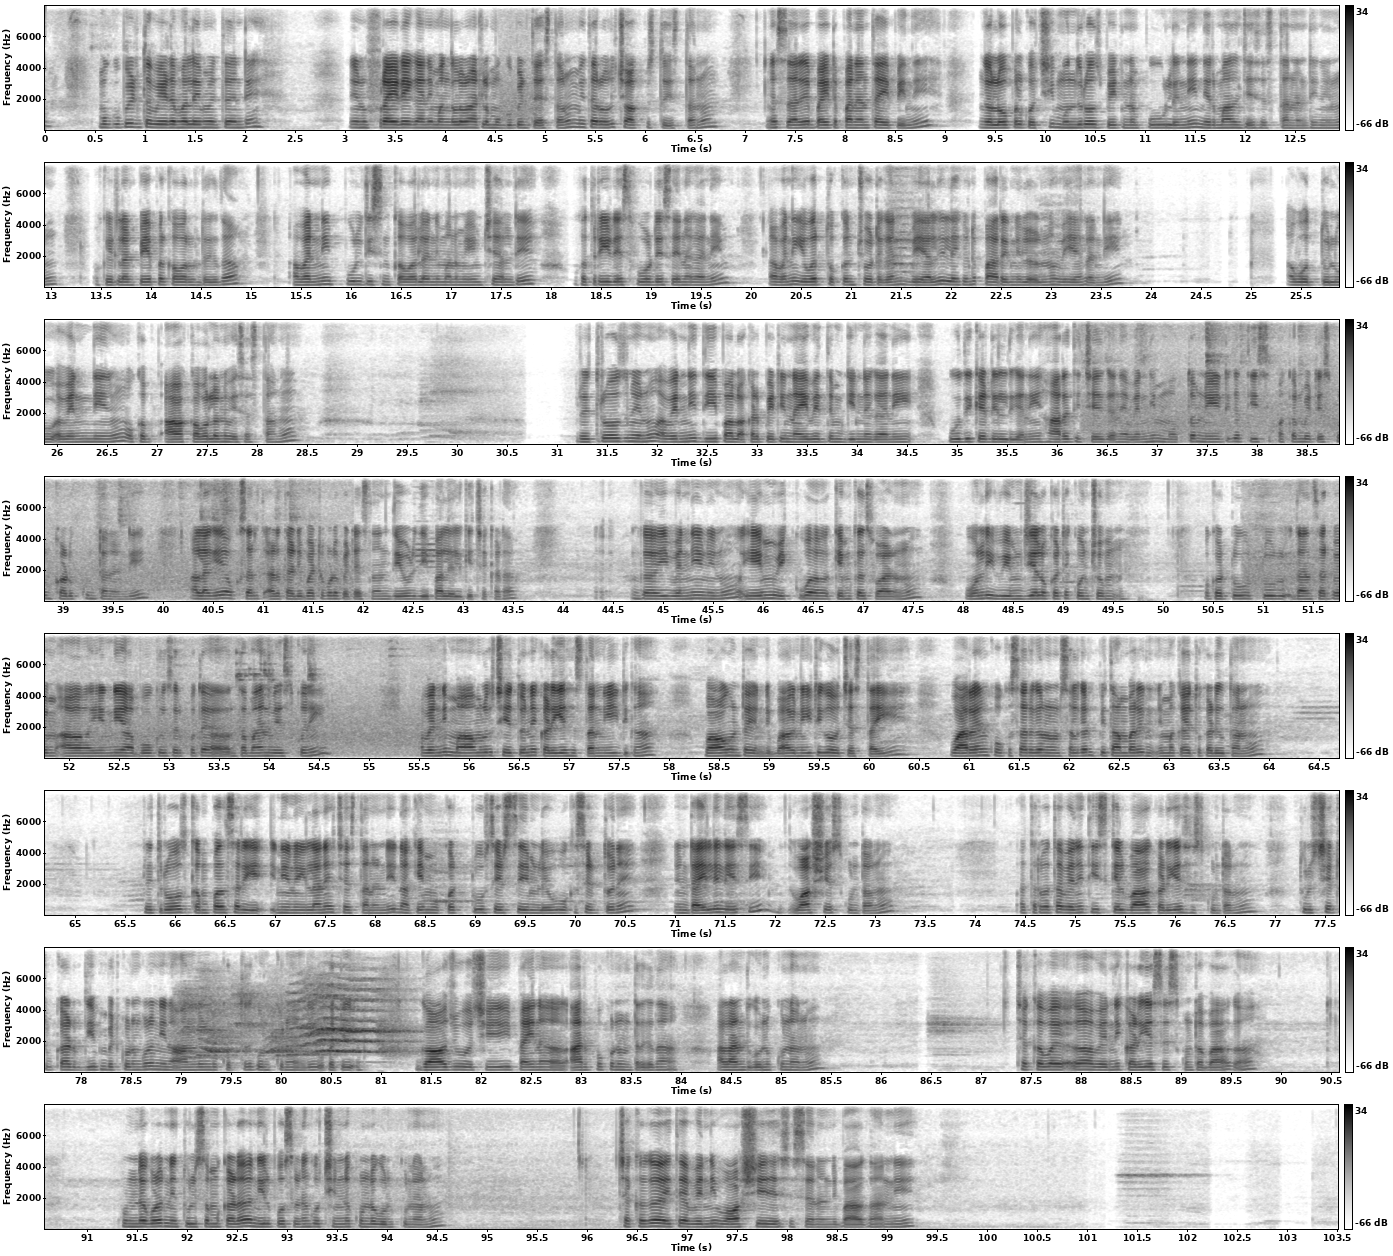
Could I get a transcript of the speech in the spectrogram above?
ముగ్గు పిండితో వేయడం వల్ల ఏమవుతుందంటే నేను ఫ్రైడే కానీ మంగళవారం అట్లా ముగ్గు పిండితో వేస్తాను. మిగతా రోజు చాక్ పీస్తో ఇస్తాను. సరే బయట పని అంతా అయిపోయింది. ఇంకా లోపలికి వచ్చి ముందు రోజు పెట్టిన పువ్వులన్నీ నిర్మాణం చేసేస్తానండి నేను. ఒక ఇట్లాంటి పేపర్ కవర్ ఉంటుంది కదా అవన్నీ పూలు తీసిన కవర్లన్నీ మనం ఏం చేయాలంటే ఒక త్రీ డేస్ ఫోర్ డేస్ అయినా కానీ అవన్నీ ఎవరు తొక్కని చోట కానీ వేయాలి. లేకుంటే పారే నీళ్ళలో వేయాలండి. ఆ ఒత్తులు అవన్నీ నేను ఒక ఆ కవర్లోనే వేసేస్తాను. ప్రతిరోజు నేను అవన్నీ దీపాలు అక్కడ పెట్టి నైవేద్యం గిన్నె కానీ ఊదికడ్డీలది కానీ హారతి ఇచ్చేది కానీ అవన్నీ మొత్తం నీట్గా తీసి పక్కన పెట్టేసుకొని కడుక్కుంటానండి. అలాగే ఒకసారి అక్కడ తడి బట్ట కూడా పెట్టేస్తాను. దేవుడి దీపాలు వెలిగించే అక్కడ ఇంకా ఇవన్నీ నేను ఏమి ఎక్కువ కెమికల్స్ వాడను. ఓన్లీ విమ్ జెల్ ఒకటే కొంచెం ఒక టూ టూ దాని సరిపోయి ఎన్ని ఆ బోకులు సరిపోతే అంతమైన వేసుకొని అవన్నీ మామూలుగా చేతితోనే కడిగేసేస్తాను నీట్గా. బాగుంటాయండి బాగా నీట్గా వచ్చేస్తాయి. వారానికి ఒకసారి కానీ రెండుసార్లు కానీ పితాంబరి నిమ్మకాయతో కడుగుతాను. ప్రతిరోజు కంపల్సరీ నేను ఇలానే చేస్తానండి. నాకేం ఒక టూ సెట్స్ ఏం లేవు. ఒక సెట్తోనే నేను డైలీ లేసి వాష్ చేసుకుంటాను. ఆ తర్వాత అవన్నీ తీసుకెళ్ళి బాగా కడిగేసేసుకుంటాను. తులసి చెట్టు కాడ దీపం పెట్టుకోవడం కూడా నేను ఆన్లైన్లో కొత్తది కొనుక్కున్నానండి. ఒకటి గాజు వచ్చి పైన ఆరిపోకుండా ఉంటుంది కదా అలాంటిది కొనుక్కున్నాను. చక్కగా అవన్నీ కడిగేసేసుకుంటా బాగా. కుండ కూడా నేను తులసమ్మ కాడ నీళ్ళు పోసుకోవడానికి ఒక చిన్న కుండ కొనుక్కున్నాను. చక్కగా అయితే అవన్నీ వాష్ చేసేసానండి బాగా అన్నీ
